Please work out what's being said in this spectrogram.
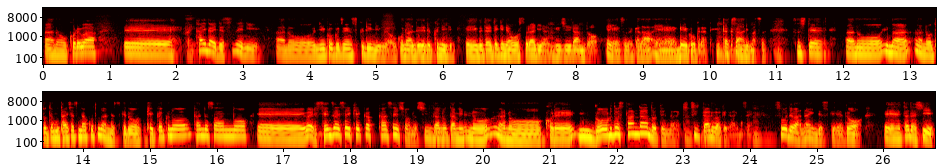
あのこれは、えー、はい、海外ですでにあの入国前スクリーニングが行われている国、えー、具体的にはオーストラリア、ニュージーランド、えー、それから、えー、米国だってたくさんあります。そして、あの今あの、とても大切なことなんですけど、結核の患者さんの、えー、いわゆる潜在性結核感染症の診断のための、あのこれ、ゴールドスタンダードというのはきちっとあるわけではありません。そうではないんですけれど、えー、ただし、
